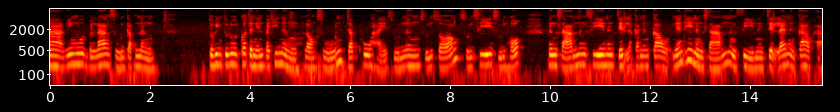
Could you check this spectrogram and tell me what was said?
มาวิ่งลูดบนล่างศูนย์กับหนึ่งตัววิ่งตัวลูดก็จะเน้นไปที่หนึ่งลองศูนย์จับคู่หายศูนย์หนึ่งศูนย์สองศูนย์สี่ศูนย์หกหนึ่งสามหนึ่งสี่หนึ่งเจ็ดแล้วก็หนึ่งเก้าเน้นที่หนึ่งสามหนึ่งสี่หนึ่งเจ็ดและหนึ่งเก้าค่ะ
